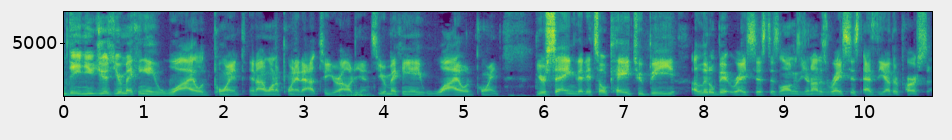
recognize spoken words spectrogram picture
Dean, you just you're making a wild point, and I want to point it out to your audience. You're making a wild point. You're saying that it's okay to be a little bit racist as long as you're not as racist as the other person.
